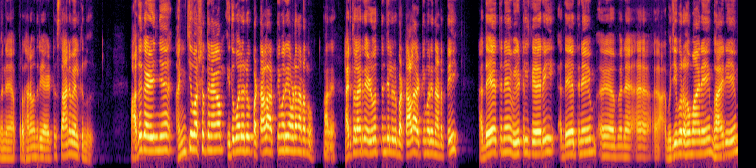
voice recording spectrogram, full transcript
പിന്നെ പ്രധാനമന്ത്രിയായിട്ട് സ്ഥാനമേൽക്കുന്നത്. അത് കഴിഞ്ഞ് അഞ്ച് വർഷത്തിനകം ഇതുപോലൊരു പട്ടാള അട്ടിമറി അവിടെ നടന്നു. അതെ. ആയിരത്തി തൊള്ളായിരത്തി എഴുപത്തഞ്ചിൽ ഒരു പട്ടാള അട്ടിമറി നടത്തി. അദ്ദേഹത്തിന് വീട്ടിൽ കയറി അദ്ദേഹത്തിനെയും പിന്നെ മുജീബ് റഹ്മാനെയും ഭാര്യയെയും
